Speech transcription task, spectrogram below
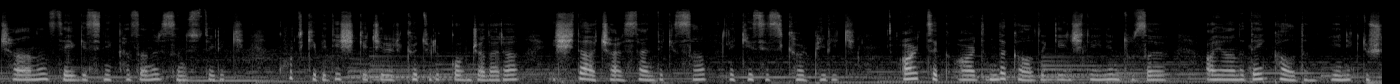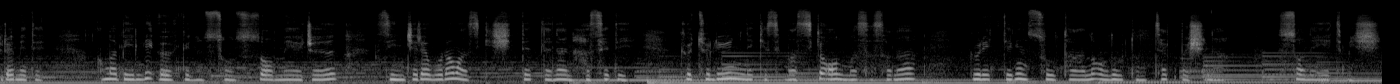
çağının sevgisini kazanırsın üstelik. Kurt gibi diş geçirir kötülük goncalara, işte açar sendeki saf, lekesiz körpelik. Artık ardında kaldı gençliğinin tuzağı, ayağını denk aldın, yenik düşüremedi.'' Ama belli övgünün sonsuz olmayacağı zincire vuramaz ki şiddetlenen hasedi. Kötülüğün lekesi maske olmasa sana yüreklerin sultanı olurdun tek başına. Sona yetmiş.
